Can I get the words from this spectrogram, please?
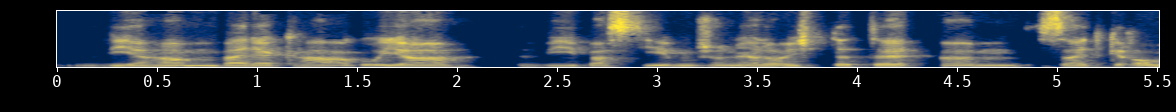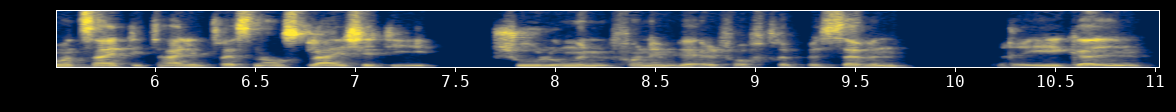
Wir haben bei der Cargo ja, wie Basti eben schon erleuchtete, ähm, seit geraumer Zeit die Teilinteressenausgleiche, die Schulungen von MD11 auf 777 regeln.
